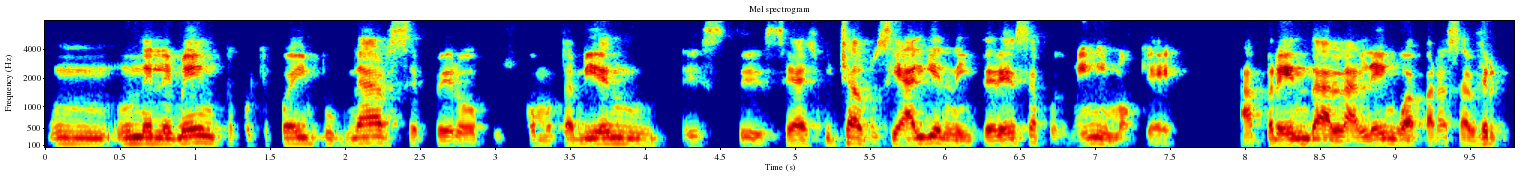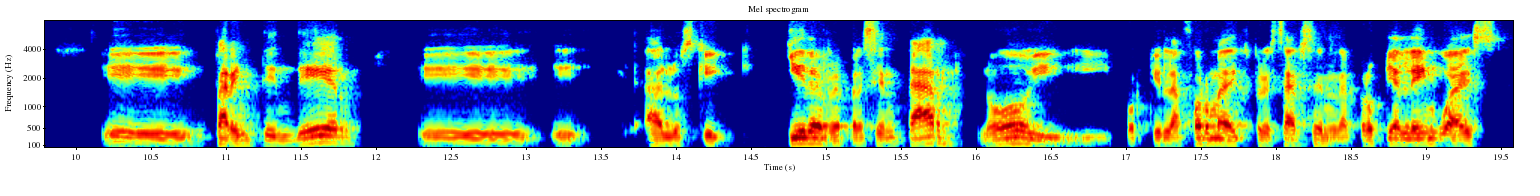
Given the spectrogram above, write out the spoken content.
un, elemento porque puede impugnarse, pero pues, como también este, se ha escuchado, pues, si a alguien le interesa, pues mínimo que aprenda la lengua para saber, eh, para entender eh, eh, a los que quiere representar, ¿no? Y, porque la forma de expresarse en la propia lengua es,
